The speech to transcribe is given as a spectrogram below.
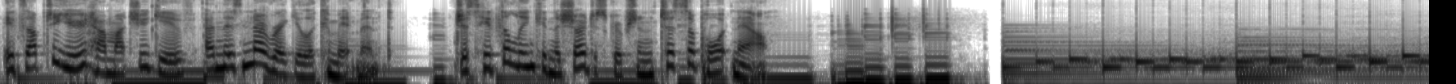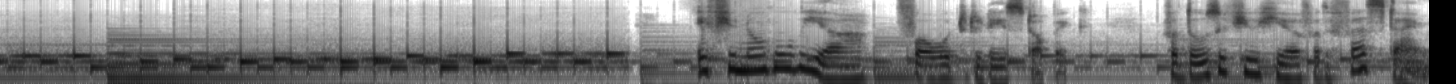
It's up to you how much you give, and there's no regular commitment. Just hit the link in the show description to support now. If you know who we are, forward to today's topic. For those of you here for the first time,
